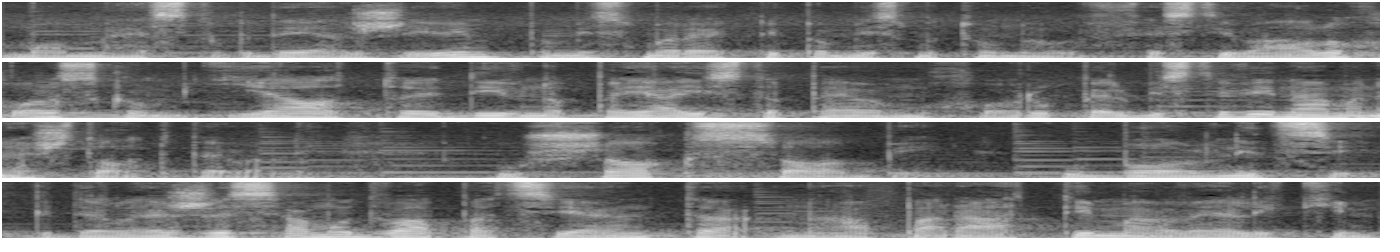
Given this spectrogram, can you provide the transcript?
mom mestu gde ja živim? Pa mi smo rekli pa mi smo tu na festivalu horskom. Ja, to je divno, pa ja isto pevam u horu, pa jel biste vi nama nešto otpevali? U šok sobi, u bolnici gde leže samo dva pacijenta na aparatima velikim.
